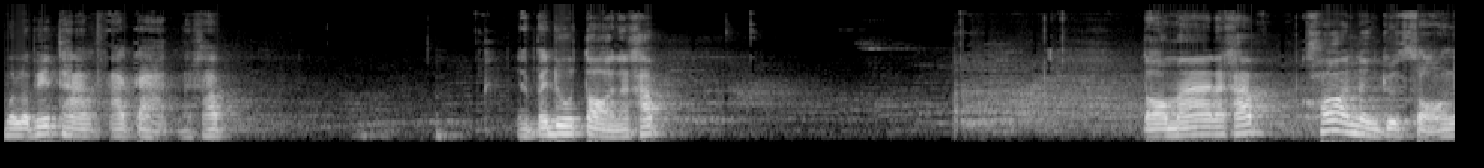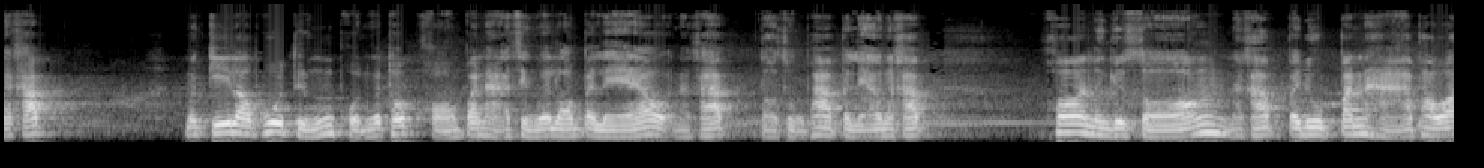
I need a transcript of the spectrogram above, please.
มลพิษทางอากาศนะครับ เดี๋ยวไปดูต่อนะครับ ต่อมานะครับ ข้อ 1.2 นะครับ เมื่อกี้เราพูดถึงผลกระทบของปัญหาสิ่งแวดล้อมไปแล้วนะครับ ต่อสุขภาพไปแล้วนะครับ ข้อ 1.2 นะครับ ไปดูปัญหาภาวะ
